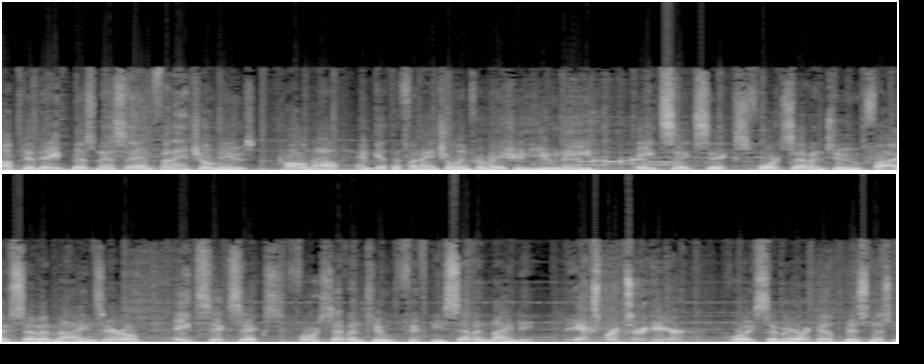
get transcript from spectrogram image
Up to date business and financial news. Call now and get the financial information you need. 866 472 5790. 866 472 5790. The experts are here. Voice America Business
